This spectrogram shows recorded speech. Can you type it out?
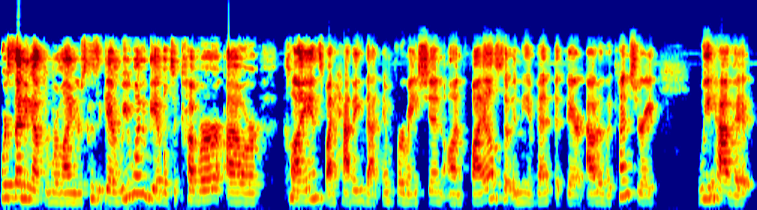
we're sending out the reminders because, again, we want to be able to cover our clients by having that information on file. So, in the event that they're out of the country, we have it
